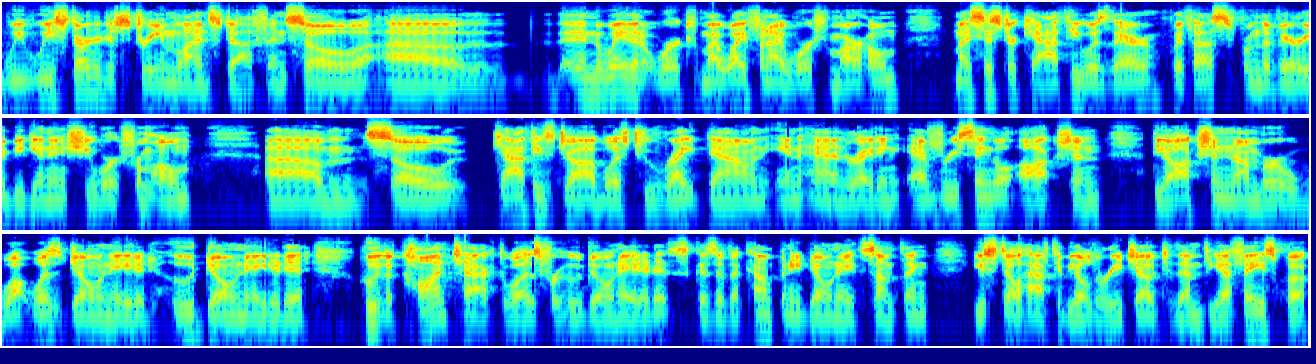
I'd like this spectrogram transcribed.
we we started to streamline stuff, and so uh, in the way that it worked, my wife and I worked from our home. My sister Kathy was there with us from the very beginning. She worked from home. Um, so Kathy's job was to write down in handwriting every single auction, the auction number, what was donated, who donated it, who the contact was for who donated it. Because if a company donates something, you still have to be able to reach out to them via Facebook.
